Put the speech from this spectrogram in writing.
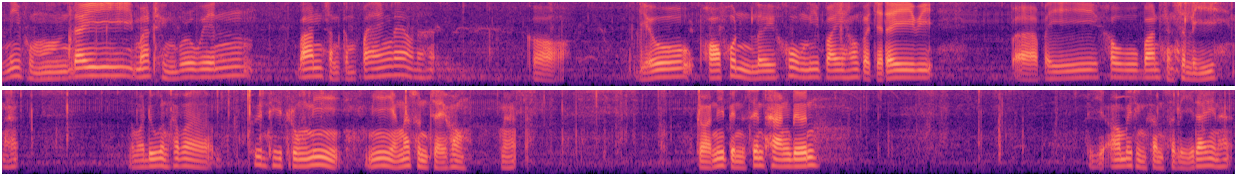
อนนี้ผมได้มาถึงบริเวณบ้านสันกำแพงแล้วนะฮะ ก็เดี๋ยวพอพ้นเลยโค้งนี้ไปเขาก็จะได้ไปเข้าบ้านสันสลีนะฮะเรามาดูกันครับว่าพื้นที่ตรงนี้มีอย่างน่าสนใจพ้องนะฮะก็นี่เป็นเส้นทางเดินที่จะเอาไปถึงสันสลีได้นะฮะ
